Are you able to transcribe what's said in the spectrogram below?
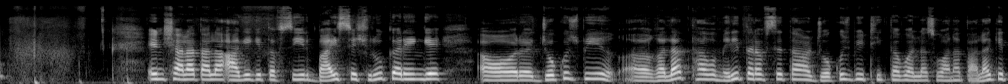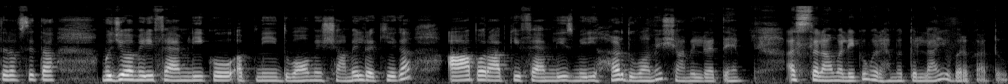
ان شاء اللہ تعالیٰ آگے کی تفسیر بائیس سے شروع کریں گے اور جو کچھ بھی غلط تھا وہ میری طرف سے تھا اور جو کچھ بھی ٹھیک تھا وہ اللہ سبحانہ تعالیٰ کی طرف سے تھا۔ مجھے اور میری فیملی کو اپنی دعاؤں میں شامل رکھیے گا۔ آپ اور آپ کی فیملیز میری ہر دعا میں شامل رہتے ہیں۔ السلام علیکم ورحمۃ اللہ وبرکاتہ۔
